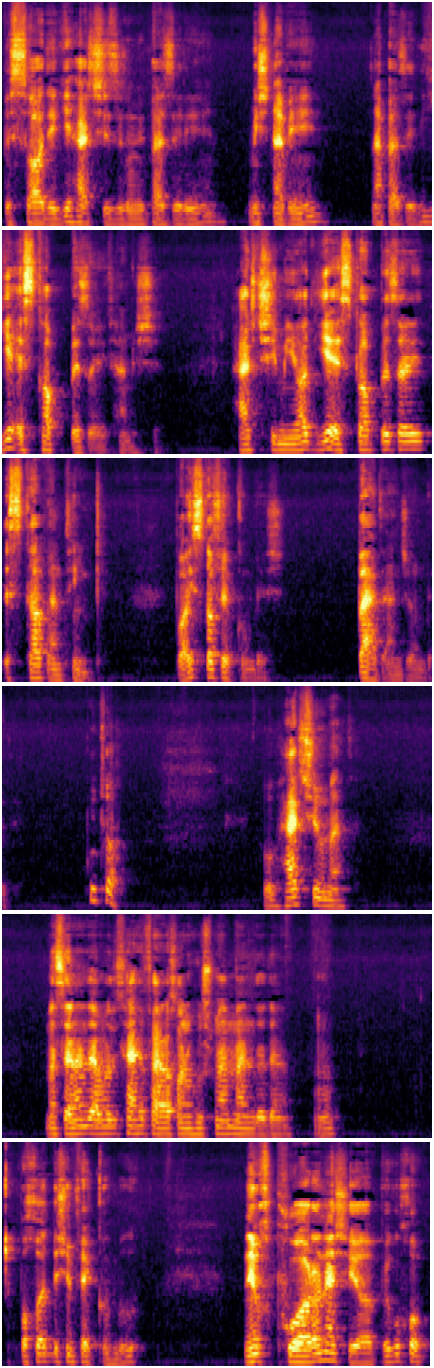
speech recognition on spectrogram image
به سادگی هر چیزی رو میپذیرین. میشنوین؟ نپذیرید. یه استاپ بذارید همیشه. هر چی میاد یه استاپ بذارید. استاپ think. با فکر کن بهش. بعد انجام بده. کوتاه. خب هر چی اومد. مثلا در مورد طرح فراخان هوشمند من دادم. خب؟ با خودت بشین فکر کن بگو. نمیخ پوارا نشی یا؟ بگو خب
